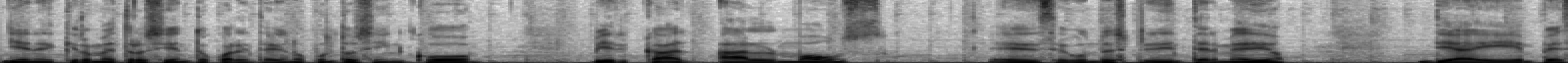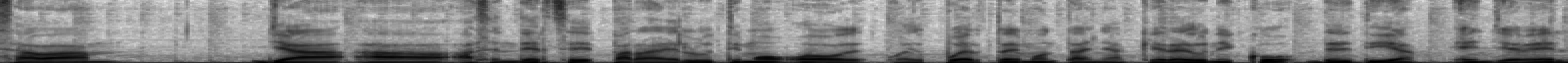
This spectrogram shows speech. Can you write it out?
y en el kilómetro 141.5 Birkat al Mous, el segundo sprint intermedio. De ahí empezaba ya a ascenderse para el último o, el puerto de montaña que era el único del día en Jebel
